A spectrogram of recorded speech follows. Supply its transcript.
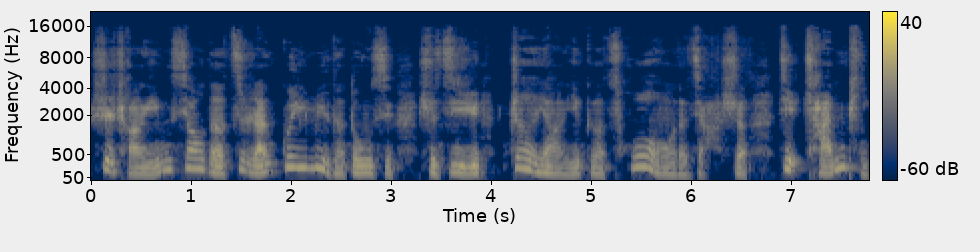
市场营销的自然规律的东西，是基于这样一个错误的假设：即产品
